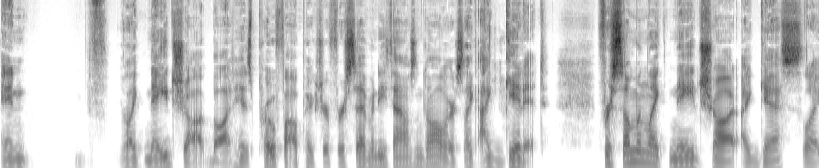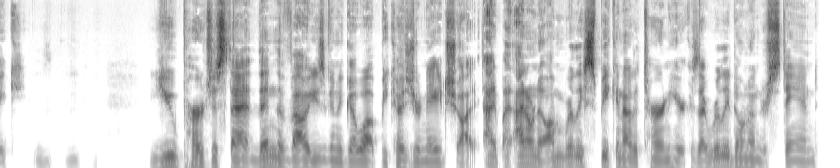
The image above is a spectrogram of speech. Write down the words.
And like Nadeshot bought his profile picture for seventy thousand dollars. Like I get it. For someone like Nadeshot, I guess like you purchase that, then the value is going to go up because you're Nadeshot. I I I don't know. I'm really speaking out of turn here because I really don't understand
